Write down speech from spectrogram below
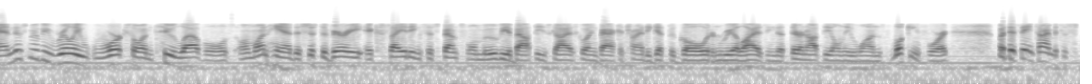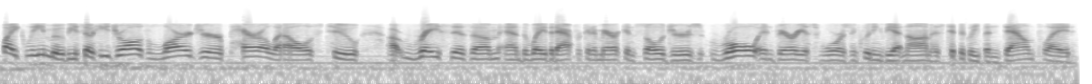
And this movie really works on two levels. On one hand, it's just a very exciting, suspenseful movie about these guys going back and trying to get the gold and realizing that they're not the only ones looking for it. But at the same time, it's a Spike Lee movie, so he draws larger parallels to uh, racism and the way that African American soldiers' role in various wars, including Vietnam, has typically been downplayed.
